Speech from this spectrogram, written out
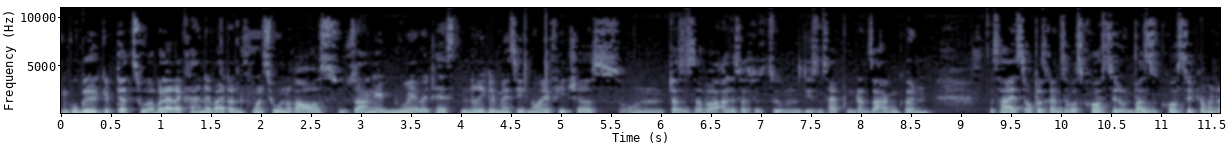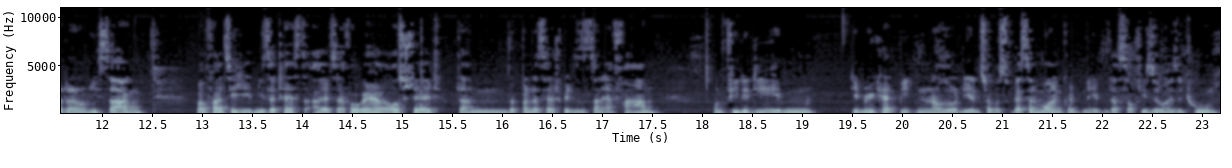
Und Google gibt dazu aber leider keine weiteren Informationen raus. Sie sagen eben nur, ja, wir testen regelmäßig neue Features und das ist aber alles, was wir zu diesem Zeitpunkt dann sagen können. Das heißt, ob das Ganze was kostet und was es kostet, kann man da dann noch nicht sagen. Aber falls sich eben dieser Test als erfolgreich herausstellt, dann wird man das ja spätestens dann erfahren. Und viele, die eben die Möglichkeit bieten, also die den Service verbessern wollen, könnten eben das auf diese Weise tun.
